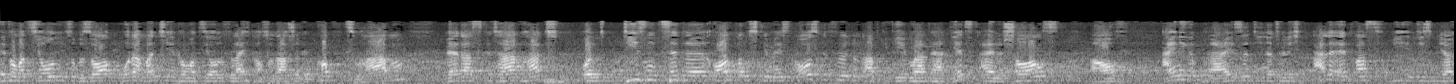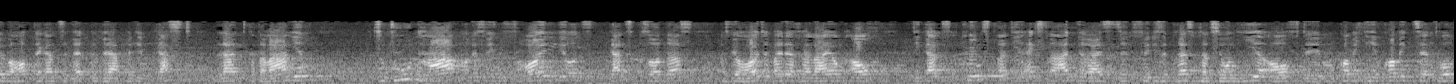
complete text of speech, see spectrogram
Informationen zu besorgen oder manche Informationen vielleicht auch sogar schon im Kopf zu haben, wer das getan hat und diesen Zettel ordnungsgemäß ausgefüllt und abgegeben hat, der hat jetzt eine Chance auf einige Preise, die natürlich alle etwas, wie in diesem Jahr überhaupt der ganze Wettbewerb mit dem Gastland Katalanien zu tun haben. Und deswegen freuen wir uns ganz besonders, dass wir heute bei der Verleihung auch die ganzen Künstler, die extra angereist sind für diese Präsentation hier auf dem Comic, hier im Comiczentrum,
